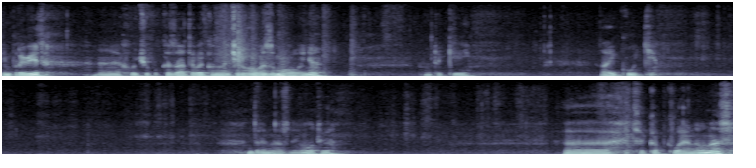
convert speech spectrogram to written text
Всім привіт! Е, Хочу показати виконане чергове замовлення. Отакий айкуті. Дренажний отвір. Е, Це капклена у нас.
